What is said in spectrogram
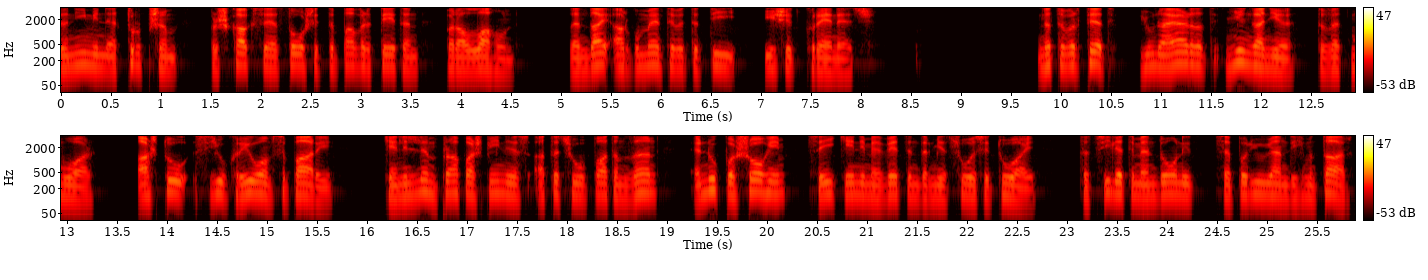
dënimin e turpshëm për shkak se e thoshit të pavërtetën për Allahun dhe ndaj argumenteve të Tij ishit kryeneç. Në të vërtetë, ju na erdhët një nga një, të vetmuar, ashtu si ju krijuam së pari, keni lënë prapa shpinës atë që u patëm dhënë e nuk po shohim se i keni me vete ndërmjetësuesit tuaj, të cilët i mendonit se për ju janë ndihmëtarë,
